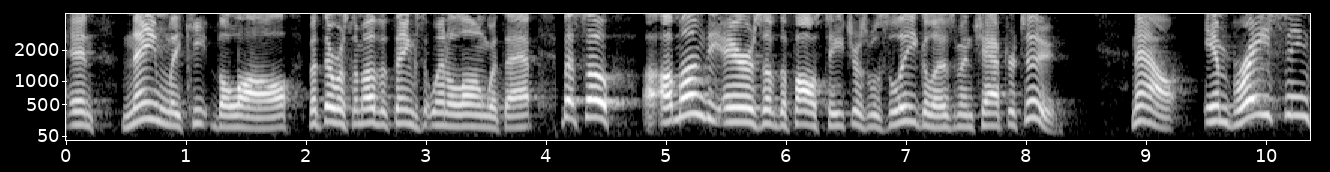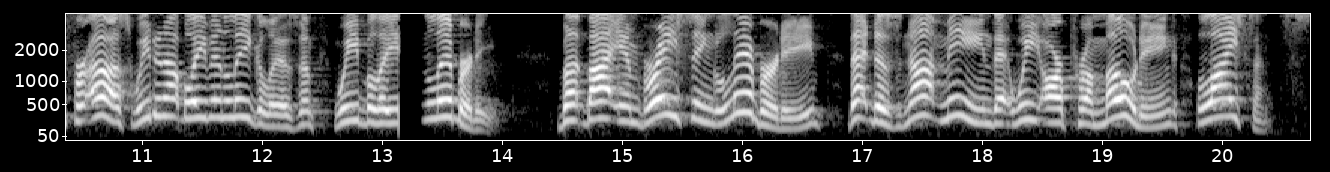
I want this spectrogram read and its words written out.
and namely keep the law, but there were some other things that went along with that. But so, uh, among the errors of the false teachers was legalism in chapter 2. Now, embracing for us, we do not believe in legalism, we believe in liberty. But by embracing liberty, that does not mean that we are promoting license.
